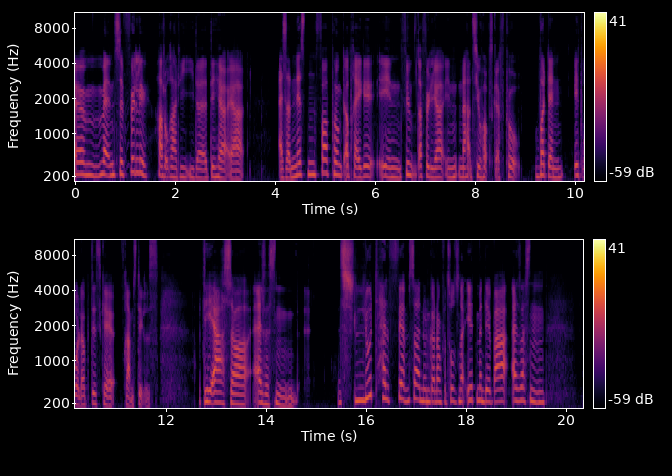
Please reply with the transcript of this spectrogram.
Øhm, men selvfølgelig har du ret i, Ida, at det her er altså næsten for punkt at prikke en film, der følger en narrativ opskrift på, hvordan et bryllup det skal fremstilles. Det er så, altså sådan, slut 90'er, nu er den godt nok fra 2001, men det er bare, altså sådan,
